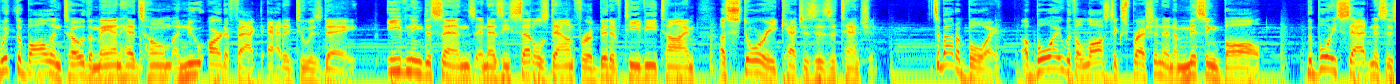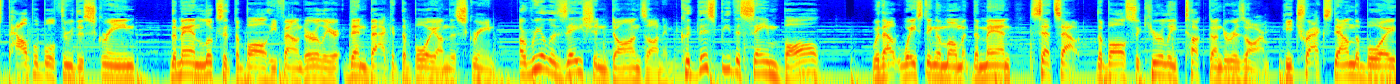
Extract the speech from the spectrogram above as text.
With the ball in tow the man heads home a new artifact added to his day. Evening descends and as he settles down for a bit of TV time, a story catches his attention. It's about a boy, a boy with a lost expression and a missing ball. The boy's sadness is palpable through the screen. The man looks at the ball he found earlier, then back at the boy on the screen. A realization dawns on him. Could this be the same ball? Without wasting a moment the man sets out, the ball securely tucked under his arm. He tracks down the boy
